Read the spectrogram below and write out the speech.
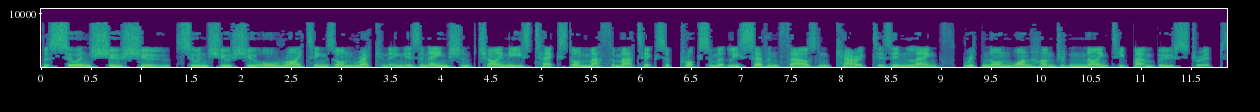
The Suan Shu Shu, Suan Shu Shu or Writings on Reckoning is an ancient Chinese text on mathematics approximately 7,000 characters in length, written on 190 bamboo strips.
